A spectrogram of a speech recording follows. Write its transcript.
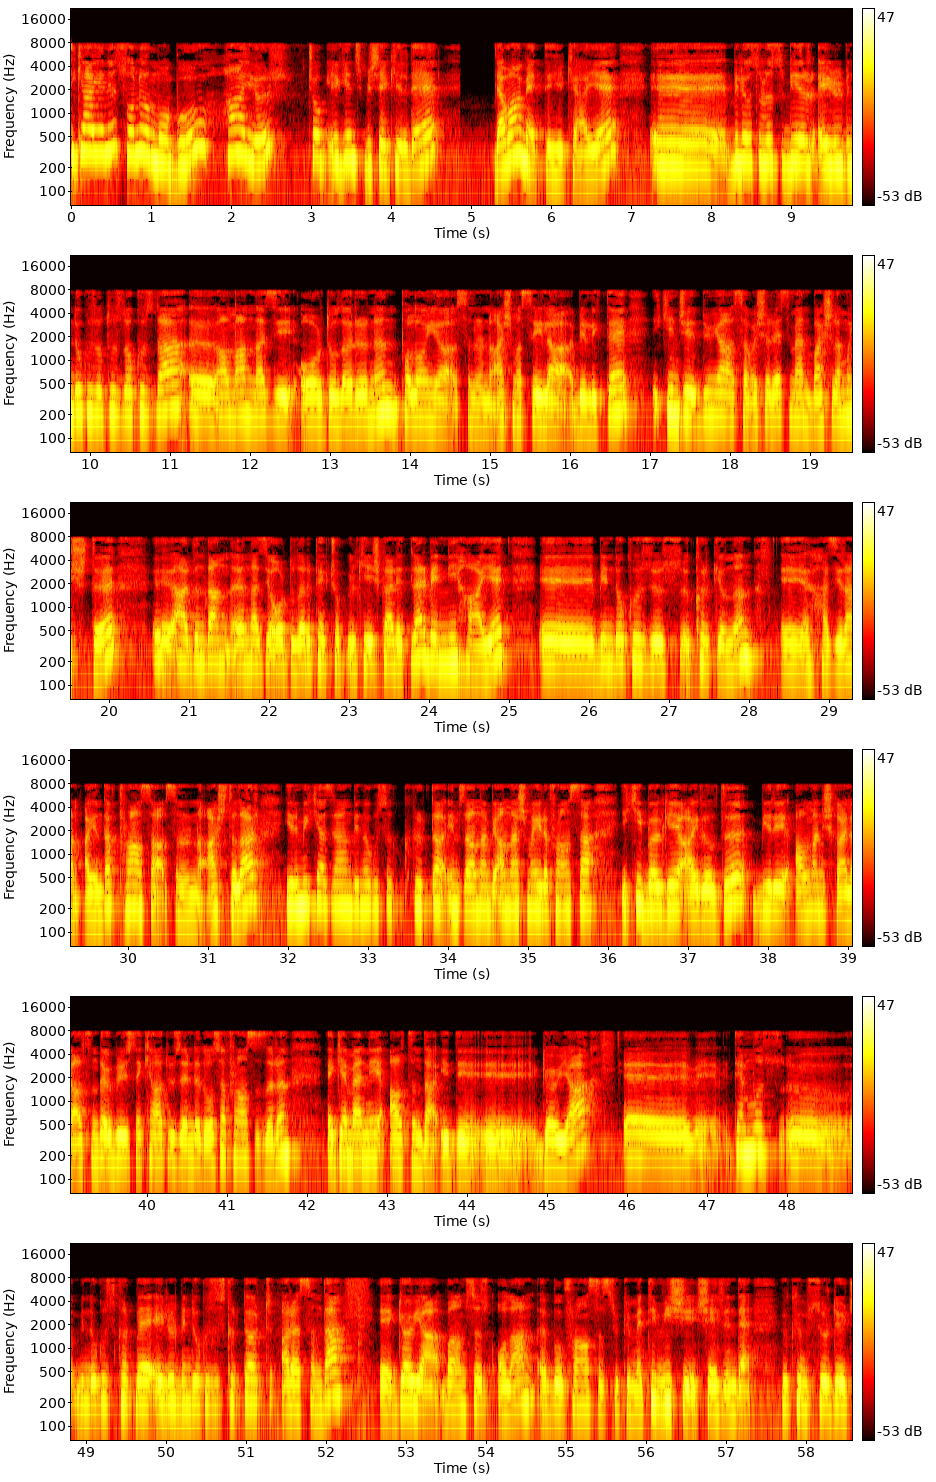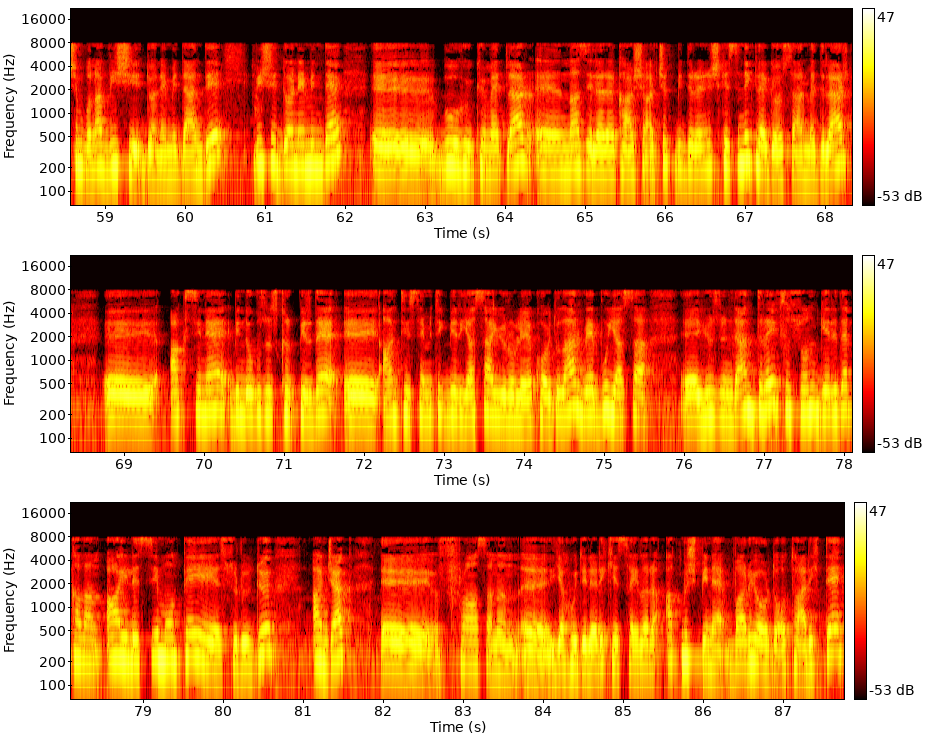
Hikayenin sonu mu bu? Hayır. Çok ilginç bir şekilde devam etti hikaye. Ee, biliyorsunuz 1 Eylül 1939'da e, Alman Nazi ordularının Polonya sınırını aşmasıyla birlikte 2. Dünya Savaşı resmen başlamıştı. E, ardından e, Nazi orduları pek çok ülkeyi işgal ettiler ve nihayet e, 1940 yılının e, Haziran ayında Fransa sınırını aştılar. 22 Haziran 1940'da imzalanan bir anlaşmayla Fransa iki bölgeye ayrıldı. Biri Alman işgali altında öbürü ise kağıt üzerinde de olsa Fransızların egemenliği altında idi e, göya e, Temmuz e, 1940 ve Eylül 1944 arasında e, göya bağımsız olan e, bu Fransız hükümeti Vichy şehrinde hüküm sürdüğü için buna Vichy dönemi dendi. Vichy döneminde e, bu hükümetler e, Nazilere karşı açık bir direniş kesinlikle göstermediler. E, aksine 1941'de e, antisemitik bir yasa yürürlüğe koydular ve bu yasa e, yüzünden Dreyfus'un geride kalan ailesi Montpellier'e sürüldü. Ancak e, Fransa'nın e, Yahudileri ki sayıları 60 bine varıyordu o tarihte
